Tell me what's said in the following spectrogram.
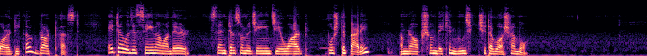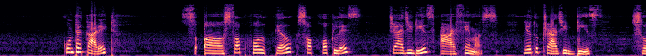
political broadcast এটা যে সেম আমাদের সেন্টেন্স অনুযায়ী যে ওয়ার্ড বসতে পারে, আমরা অপশন দেখে বুঝি সেটা বসাবো। কোনটা কারেক্ট সব হোকেল সব হকলেস ট্র্যাজিডিজ আর ফেমাস যেহেতু ট্র্যাজিডিজ সো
